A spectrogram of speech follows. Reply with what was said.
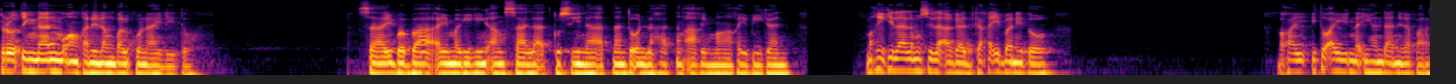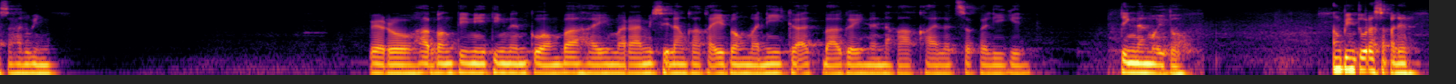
Pero tingnan mo ang kanilang balkonahe dito. Sa ibaba ay magiging ang sala at kusina at nandoon lahat ng aking mga kaibigan. Makikilala mo sila agad, kakaiba nito. Baka ito ay naihanda nila para sa Halloween. Pero habang tinitingnan ko ang bahay, marami silang kakaibang manika at bagay na nakakalat sa paligid. Tingnan mo ito. Ang pintura sa pader.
